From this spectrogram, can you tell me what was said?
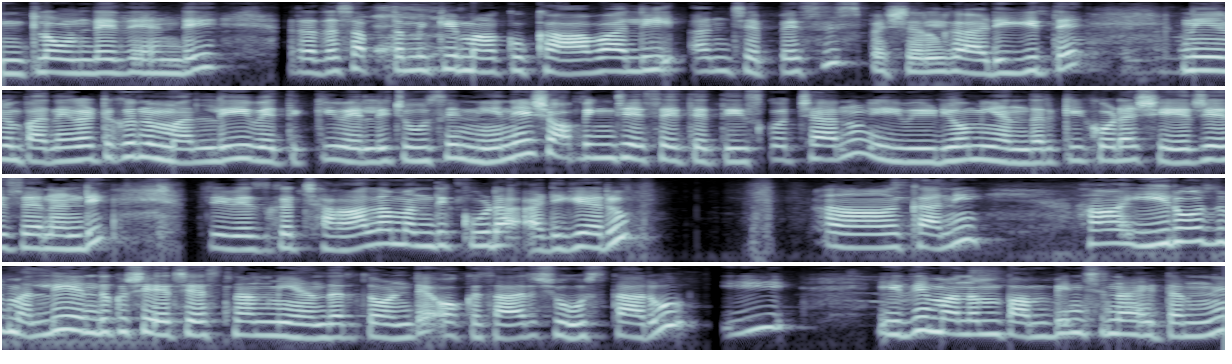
ఇంట్లో ఉండేదే అండి. రథసప్తమికి మాకు కావాలి అని చెప్పేసి స్పెషల్గా అడిగితే నేను పనిగట్టుకుని మళ్ళీ వెతికి వెళ్ళి చూసి నేనే షాపింగ్ చేసి అయితే తీసుకొచ్చాను. ఈ వీడియో మీ అందరికీ కూడా షేర్ చేశానండి. ప్రీవియస్గా చాలామంది కూడా అడిగారు. కానీ ఈరోజు మళ్ళీ ఎందుకు షేర్ చేస్తున్నాను మీ అందరితో అంటే ఒకసారి చూస్తారు. ఈ ఇది మనం పంపించిన ఐటమ్ని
